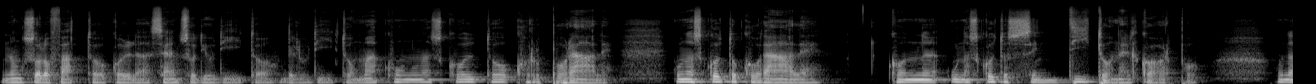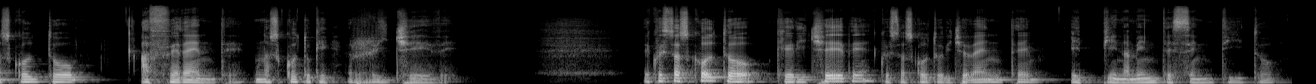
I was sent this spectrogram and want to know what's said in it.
non solo fatto col senso di udito, dell'udito, ma con un ascolto corporale, con un ascolto corale, con un ascolto sentito nel corpo, un ascolto afferente, un ascolto che riceve. E questo ascolto che riceve, questo ascolto ricevente e pienamente sentito,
